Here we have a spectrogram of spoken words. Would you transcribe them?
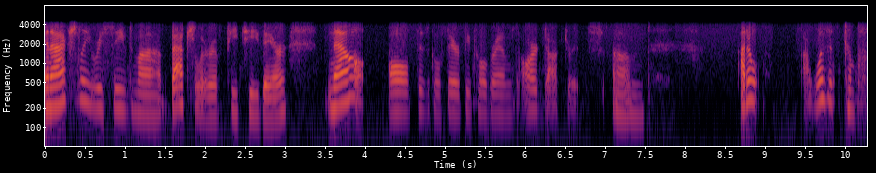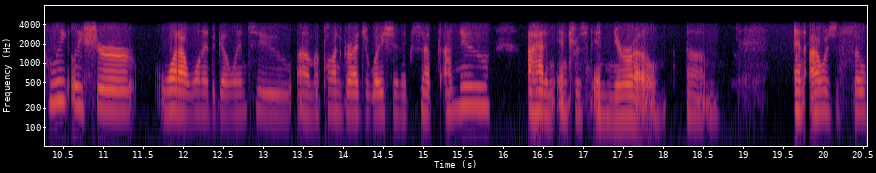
And I actually received my Bachelor of PT there. Now, all physical therapy programs are doctorates. Um, I don't, I wasn't completely sure what I wanted to go into um, upon graduation, except I knew I had an interest in neuro. Um, and I was just so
